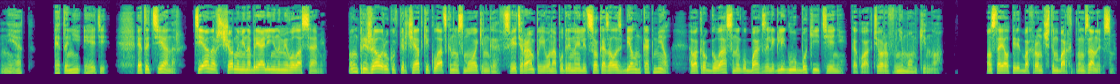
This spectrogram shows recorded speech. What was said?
Нет, это не Эдди. Это тенор. Тенор с черными набриолиненными волосами. Он прижал руку в перчатке к лацканам смокинга. В свете рампы его напудренное лицо казалось белым, как мел, а вокруг глаз и на губах залегли глубокие тени, как у актеров в немом кино. Он стоял перед бахромчатым бархатным занавесом,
